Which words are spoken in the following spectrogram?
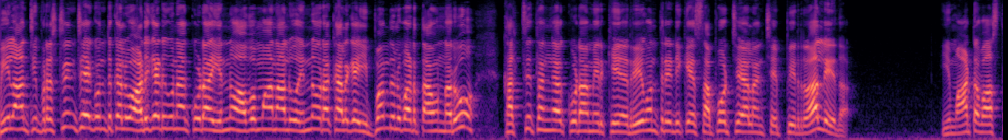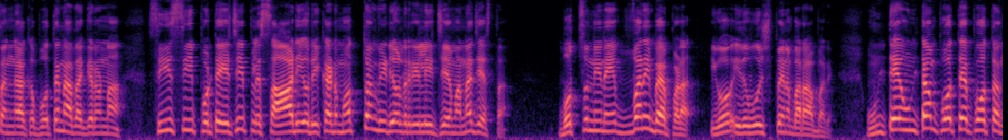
మీలాంటి ప్రశ్నించే గొంతుకలు అడుగడుగునా కూడా ఎన్నో అవమానాలు ఎన్నో రకాలుగా ఇబ్బందులు పడతా ఉన్నారు. ఖచ్చితంగా కూడా మీరు రేవంత్ రెడ్డికే సపోర్ట్ చేయాలని చెప్పిర్రా లేదా? ఈ మాట వాస్తవం కాకపోతే నా దగ్గర ఉన్న CC footage plus audio record మొత్తం వీడియోలు రిలీజ్ చేయమన్నా చేస్తా. బొచ్చు నేను ఎవ్వని భయపడ ఇగో ఇది ఊసిపోయిన బరాబరి. ఉంటే ఉంటాం పోతే పోతాం.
